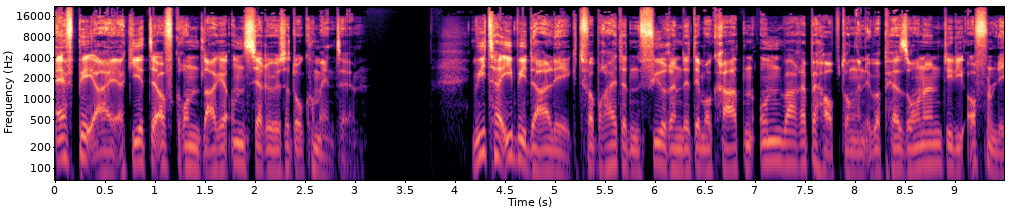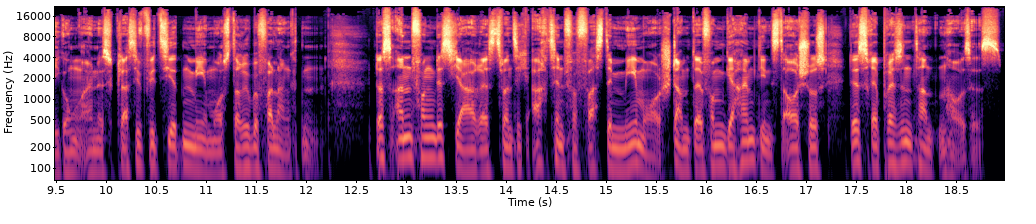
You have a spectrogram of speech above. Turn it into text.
FBI agierte auf Grundlage unseriöser Dokumente. Wie Taibbi darlegt, verbreiteten führende Demokraten unwahre Behauptungen über Personen, die die Offenlegung eines klassifizierten Memos darüber verlangten. Das Anfang des Jahres 2018 verfasste Memo stammte vom Geheimdienstausschuss des Repräsentantenhauses.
